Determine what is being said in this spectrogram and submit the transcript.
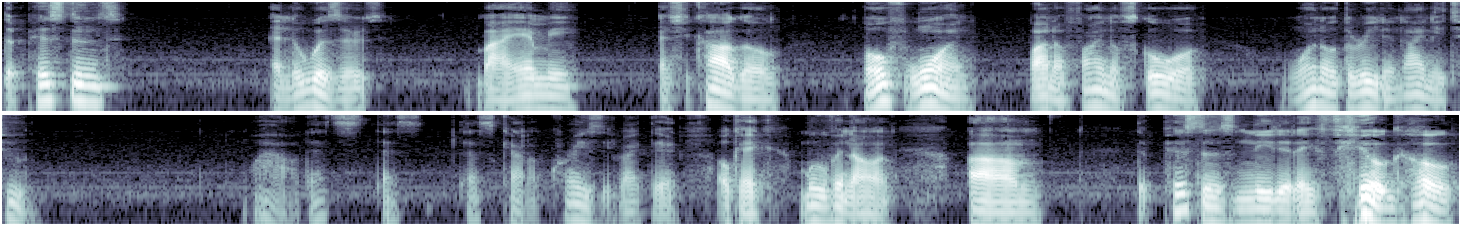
The Pistons and the Wizards, Miami and Chicago both won by the final score 103 to 92. Wow, that's that's that's kind of crazy right there. Okay, moving on. Um, the Pistons needed a field goal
